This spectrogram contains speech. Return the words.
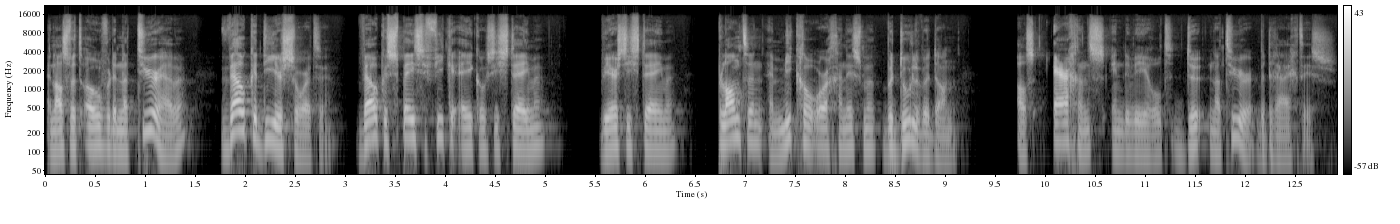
En als we het over de natuur hebben, welke diersoorten, welke specifieke ecosystemen, weersystemen, planten en micro-organismen bedoelen we dan als ergens in de wereld de natuur bedreigd is?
